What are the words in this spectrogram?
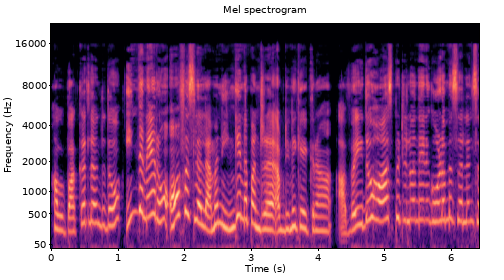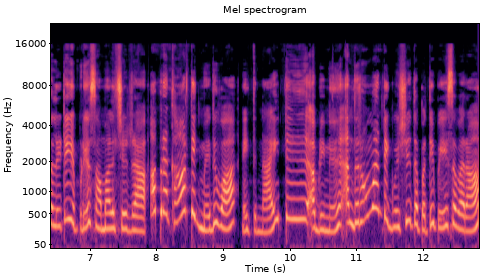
அவ பக்கத்துல இருந்ததும் இந்த நேரம் ஆபீஸ்ல இல்லாம நீ இங்க என்ன பண்ற? அப்படின்னு கேக்குறான். அவ ஏதோ ஹாஸ்பிட்டல் வந்து எனக்கு உடம்பு சரியில்லைன்னு சொல்லிட்டு எப்படியோ சமாளிச்சிடுறா. அப்புறம் கார்த்திக் மெதுவா நேத்து நைட்டு அப்படின்னு அந்த ரொமான்டிக் விஷயத்த பத்தி பேச வரான்.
